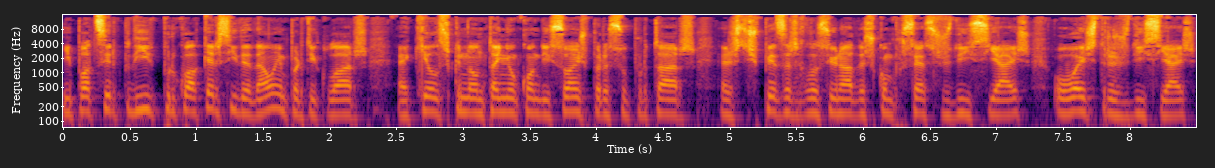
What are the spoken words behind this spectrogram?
e pode ser pedido por qualquer cidadão, em particular aqueles que não tenham condições para suportar as despesas relacionadas com processos judiciais ou extrajudiciais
